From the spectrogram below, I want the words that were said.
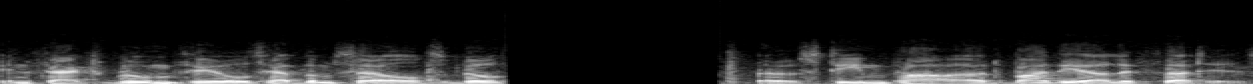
In fact, Bloomfields had themselves built, though steam-powered, by the early 30s.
